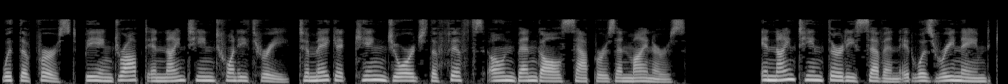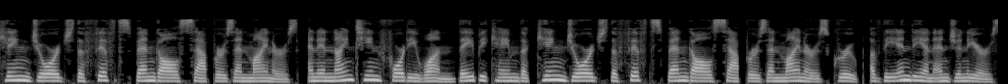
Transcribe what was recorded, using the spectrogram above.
with the first being dropped in 1923, to make it King George V's own Bengal Sappers and Miners. In 1937 it was renamed King George V's Bengal Sappers and Miners, and in 1941 they became the King George V's Bengal Sappers and Miners Group of the Indian Engineers.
